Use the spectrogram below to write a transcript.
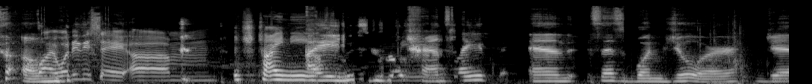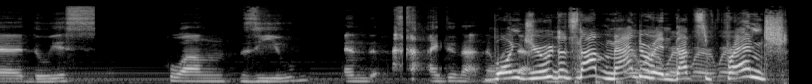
um, Why? What did he say? Um It's Chinese. I used Google Translate and it says bonjour, je duis huang ziu, and I do not know. what that Bonjour, means. that's not Mandarin, where, that's where, where? French.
